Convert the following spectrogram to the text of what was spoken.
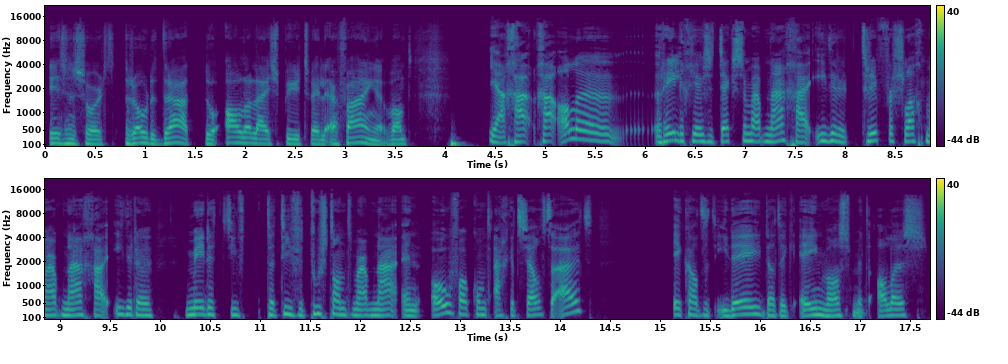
is een soort rode draad door allerlei spirituele ervaringen. Want Ja, ga, ga alle religieuze teksten maar op na. Ga ieder tripverslag maar op na. Ga iedere meditatieve toestand maar op na. En overal komt eigenlijk hetzelfde uit. Ik had het idee dat ik één was met alles.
